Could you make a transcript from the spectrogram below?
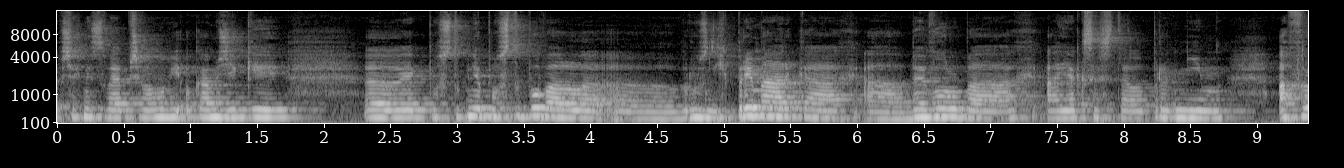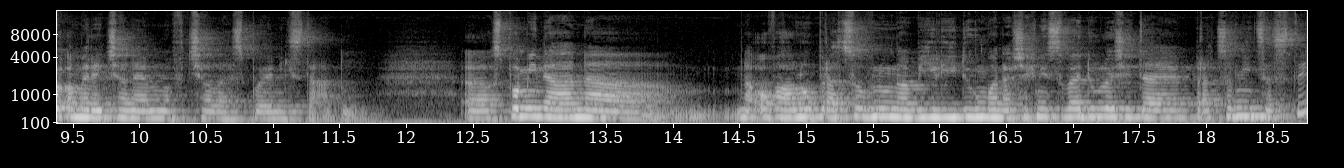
všechny své přelomové okamžiky, jak postupně postupoval v různých primárkách a ve volbách a jak se stal prvním afroameričanem v čele Spojených států. Eh, vzpomíná na, na oválnou pracovnu, na Bílý dům a na všechny své důležité pracovní cesty.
